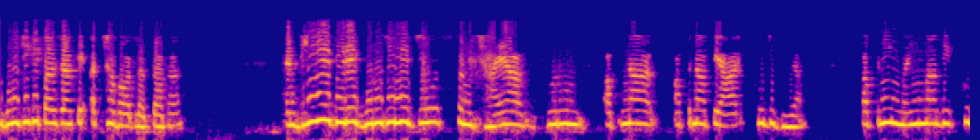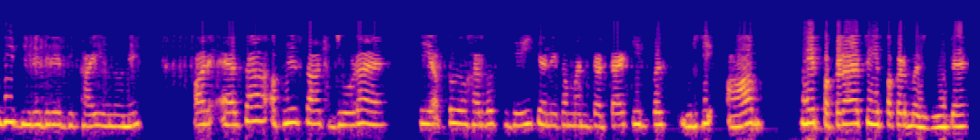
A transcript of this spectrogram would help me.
गुरु जी के पास जाके अच्छा बहुत लगता था। धीरे धीरे गुरु जी ने जो समझाया, गुरु अपना अपना प्यार खुद दिया। अपनी महिमा भी खुद ही धीरे धीरे दिखाई उन्होंने। और ऐसा अपने साथ जोड़ा है कि अब तो हर वक्त यही कहने का मन करता है कि बस गुरु जी आप ने पकड़ा है तो ये पकड़ मज़बूत है।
